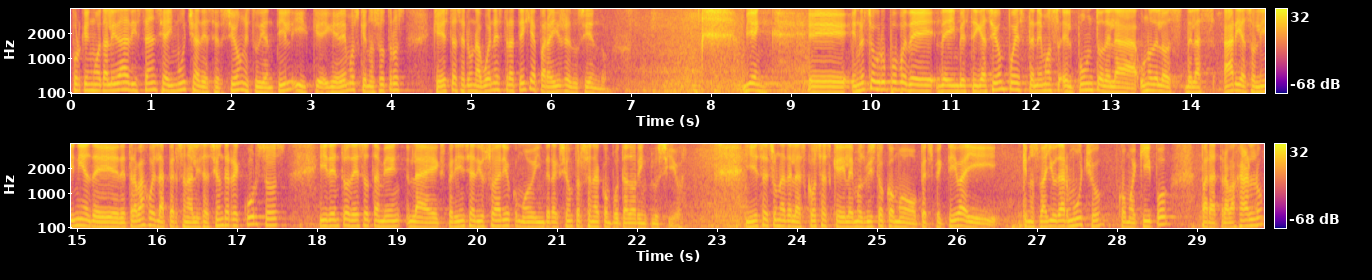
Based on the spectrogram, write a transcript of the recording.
Porque en modalidad a distancia hay mucha deserción estudiantil y queremos que nosotros, que esta será una buena estrategia para ir reduciendo. Bien, eh, en nuestro grupo de, investigación pues tenemos el punto de la, uno de, los, de las áreas o líneas de, trabajo es la personalización de recursos y dentro de eso también la experiencia de usuario como interacción persona-computadora inclusiva. Y esa es una de las cosas que le hemos visto como perspectiva y que nos va a ayudar mucho como equipo para trabajarlo.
